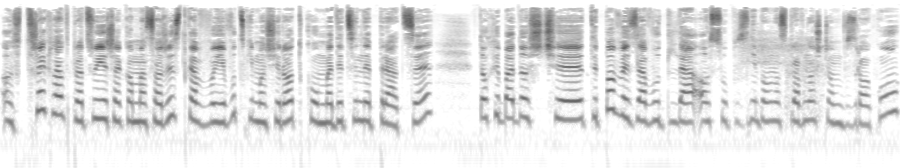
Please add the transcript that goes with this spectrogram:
Od trzech lat pracujesz jako masażystka w Wojewódzkim Ośrodku Medycyny Pracy. To chyba dość e, typowy zawód dla osób z niepełnosprawnością wzroku.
